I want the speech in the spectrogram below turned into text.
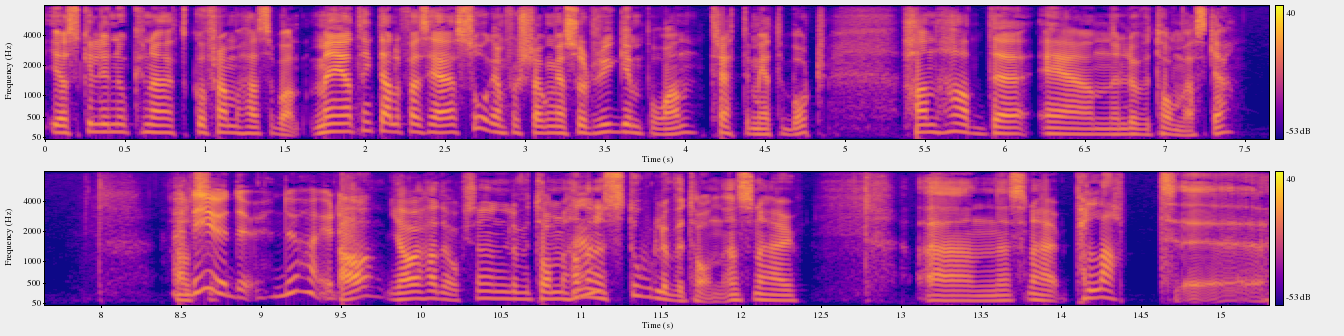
jag skulle nog kunna gå fram och hälsa på honom. Men jag tänkte i alla fall säga, jag såg honom första gången, jag såg ryggen på honom, 30 meter bort. Han hade en Louis Vuitton-väska. Ja, det är ju du. Du har ju det. Ja, jag hade också en Louis Vuitton, men han hade en stor Louis Vuitton. En sån här, en sån här platt, eh,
